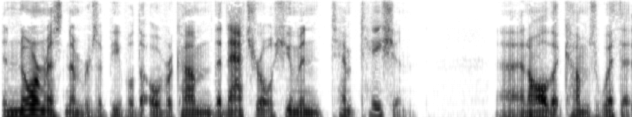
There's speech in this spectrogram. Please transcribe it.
enormous numbers of people to overcome the natural human temptation uh, and all that comes with it.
